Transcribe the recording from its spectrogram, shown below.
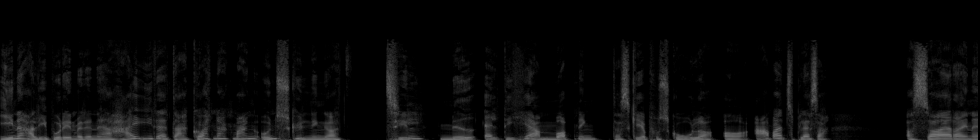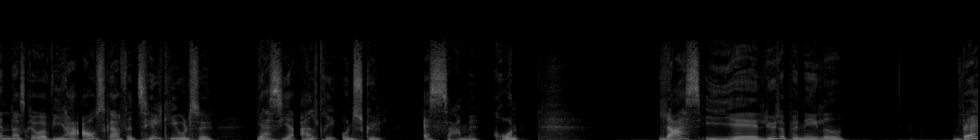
Ina har lige budt ind med den her, hej Ida, der er godt nok mange undskyldninger til med alt det her mobning, der sker på skoler og arbejdspladser. Og så er der en anden, der skriver, vi har afskaffet tilgivelse. Jeg siger aldrig undskyld af samme grund. Lars i øh, lytterpanelet, hvad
